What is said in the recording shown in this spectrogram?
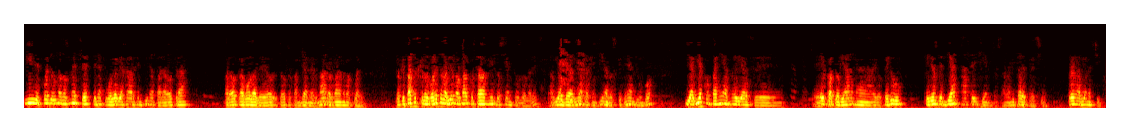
y después de uno o dos meses tenía que volver a viajar a Argentina para otra para otra boda de, otro familiar, mi hermano, hermano, no me acuerdo. Lo que pasa es que los boletos de avión normal costaban 1.200 dólares, avión de Aviación Argentina, los que tenían Jumbo, y había compañías medias eh, ecuatoriana, Aeroperú, que ellos vendían a 600, a la mitad de precio, pero eran aviones chicos,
